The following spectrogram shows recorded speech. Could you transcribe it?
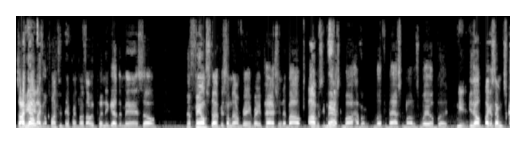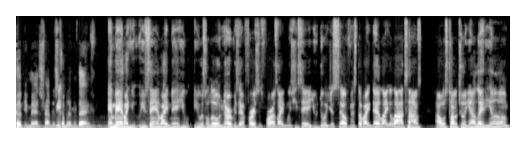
So I got Yeah. like a bunch of different joints I've been putting together, man. So the film stuff is something I'm very, very passionate about. Obviously, Yeah. basketball, I have a love for basketball as well. But Yeah. you know, like I said, I'm just cooking, man. Just trying to do a couple different things. And man, like you, you saying, like man, you you was a little nervous at first, as far as like when she said you do it yourself and stuff like that. Like a lot of times, I was talking to a young lady um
